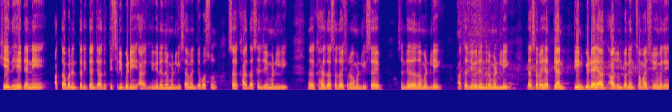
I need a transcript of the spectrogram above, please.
हे ध्येय त्यांनी आतापर्यंत तरी त्यांच्या आता तिसरी पिढी अगदी वीरेंद्र मंडलिक साहेबांच्यापासून खासदार संजय मंडलिक खासदार सदाशिवराव मंडलिक साहेब संजयदादा मंडलिक आताजी वीरेंद्र मंडलिक या सर्व ह्या त्या तीन पिढ्या ह्या अजूनपर्यंत समाजसेवेमध्ये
